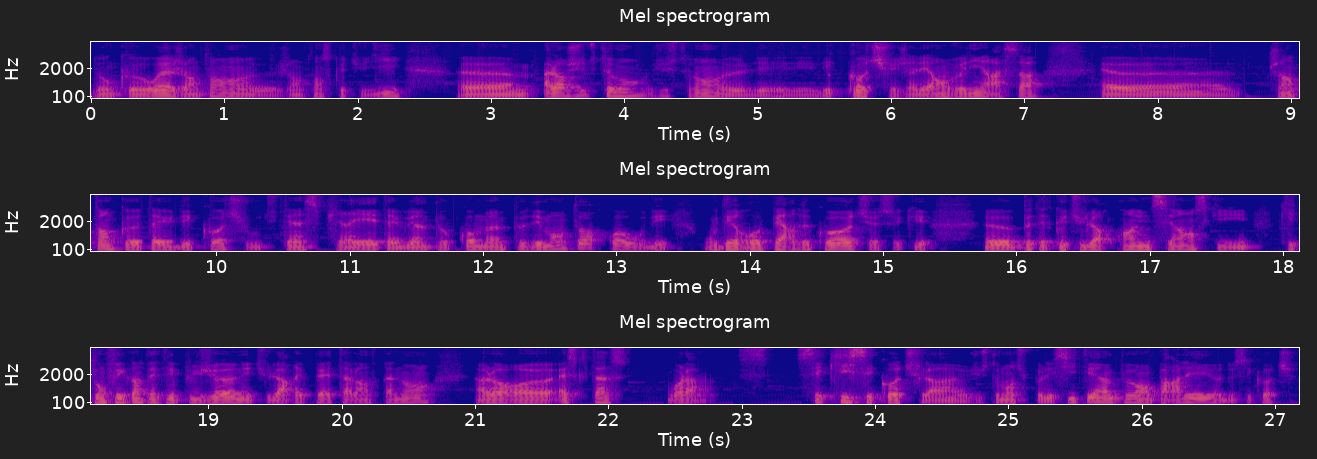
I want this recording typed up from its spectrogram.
Donc euh, ouais, j'entends euh, ce que tu dis. Euh, alors justement, justement, les, les coachs, j'allais en venir à ça. Euh, j'entends que tu as eu des coachs où tu t'es inspiré, tu as eu un peu comme un peu des mentors, quoi, ou des, ou des repères de coach, ceux qui, euh, peut-être que tu leur prends une séance qui, qui t'ont fait quand tu étais plus jeune et tu la répètes à l'entraînement. Alors, euh, est-ce que tu as, voilà, c'est qui ces coachs-là? Justement, tu peux les citer un peu, en parler de ces coachs?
